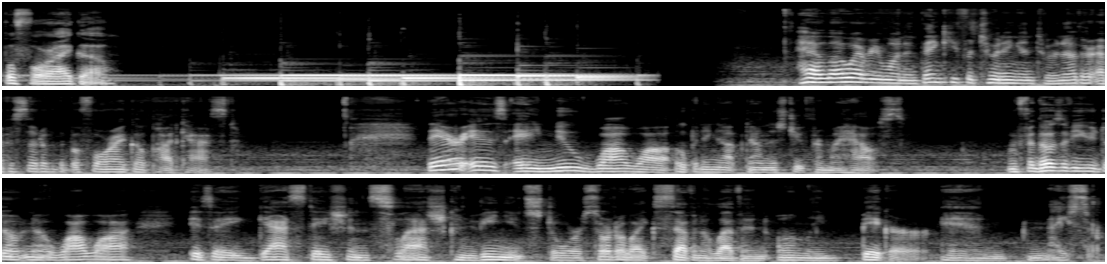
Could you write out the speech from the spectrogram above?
before I go. Hello, everyone, and thank you for tuning in to another episode of the Before I Go podcast. There is a new Wawa opening up down the street from my house. And for those of you who don't know, Wawa is a gas station slash convenience store, sort of like 7 Eleven, only bigger and nicer.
